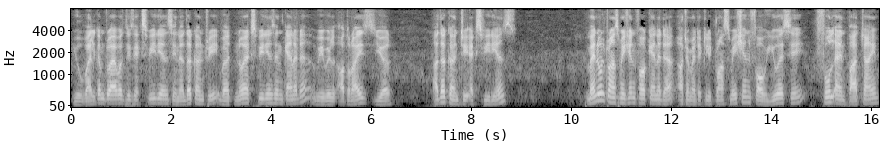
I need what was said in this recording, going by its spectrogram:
you welcome drivers this experience in other country but no experience in Canada. We will authorize your other country experience. Manual transmission for Canada, automatically transmission for USA, full and part-time,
